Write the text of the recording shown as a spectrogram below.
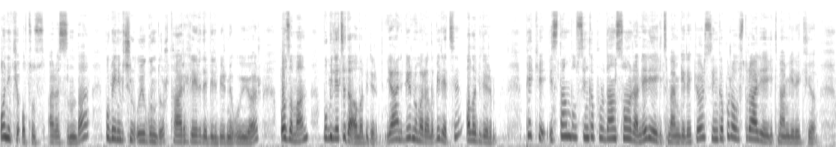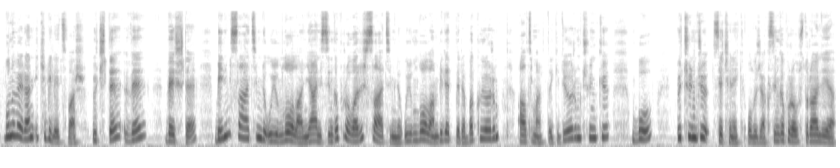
12.30 arasında bu benim için uygundur. Tarihleri de birbirine uyuyor. O zaman bu bileti de alabilirim. Yani bir numaralı bileti alabilirim. Peki İstanbul Singapur'dan sonra nereye gitmem gerekiyor? Singapur Avustralya'ya gitmem gerekiyor. Bunu veren iki bilet var. 3'te ve 5'te. Benim saatimle uyumlu olan yani Singapur'a varış saatimle uyumlu olan biletlere bakıyorum. 6 Mart'ta gidiyorum çünkü bu Üçüncü seçenek olacak. Singapur Avustralya'ya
